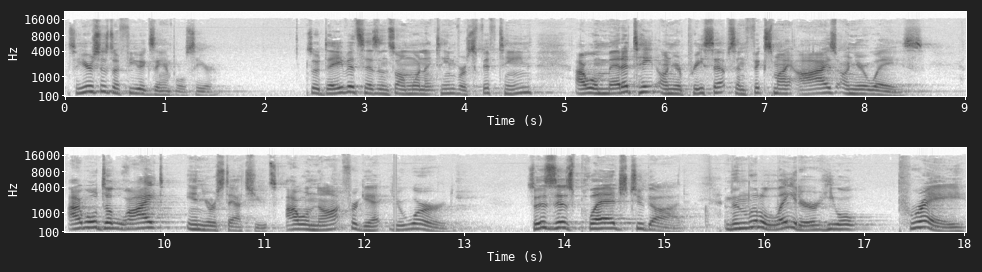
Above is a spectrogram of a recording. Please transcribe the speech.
So here's just a few examples here. So David says in Psalm 119, verse 15, I will meditate on your precepts and fix my eyes on your ways. I will delight in your statutes. I will not forget your word. So this is his pledge to God. And then a little later, he will pray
